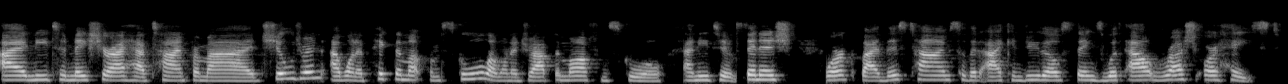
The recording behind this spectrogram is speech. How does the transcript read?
I need to make sure I have time for my children. I want to pick them up from school. I want to drop them off from school. I need to finish work by this time so that I can do those things without rush or haste.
